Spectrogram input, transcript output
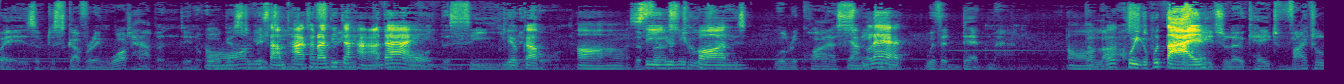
ways of discovering what happened in อ๋อ August of มีสามทางเท่านั้นที่จะหาได้1883 aboard the Sea เกี่ยวกับ Unicorn. อ่า The ซี first ยู two นิ of คอร์น these will require อย่าง speaking แรก with a dead man. อ๋อ The ก็ last คุยกับผู้ตาย will be to locate vital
